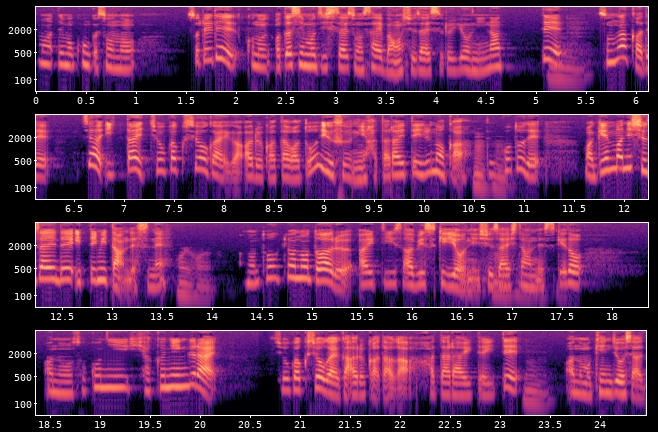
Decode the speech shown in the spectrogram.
まあでも今回その、それで、この私も実際その裁判を取材するようになって、うんその中で、じゃあ一体聴覚障害がある方はどういうふうに働いているのかということで、まあ現場に取材で行ってみたんですね。はいはい。あの、東京のとある IT サービス企業に取材したんですけど、あの、そこに100人ぐらい聴覚障害がある方が働いていて、うん。あの、もう健常者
